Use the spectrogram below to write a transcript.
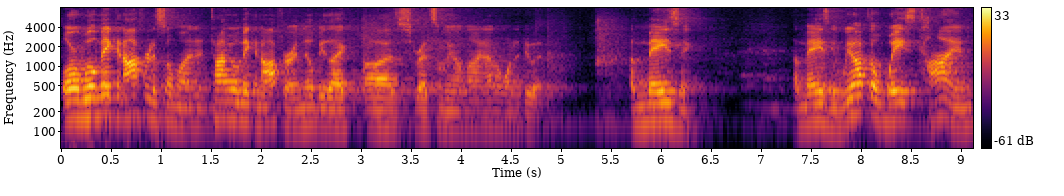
Or we'll make an offer to someone, and Tommy will make an offer, and they'll be like, oh, I just read something online, I don't want to do it. Amazing. Amazing. We don't have to waste time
